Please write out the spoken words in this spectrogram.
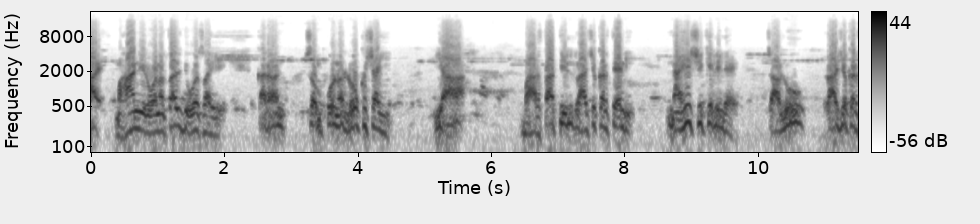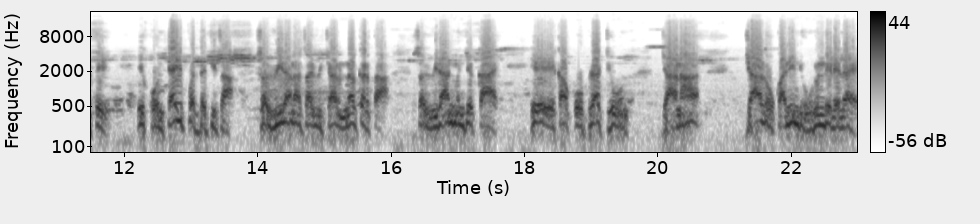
आहे महानिर्वाणाचाच दिवस आहे. कारण संपूर्ण लोकशाही या भारतातील राजकर्त्यांनी नाहीशी केलेली आहे. चालू राजकर्ते हे कोणत्याही पद्धतीचा संविधानाचा विचार न करता संविधान म्हणजे काय हे एका कोपऱ्यात ठेवून ज्यांना ज्या लोकांनी निवडून दिलेलं आहे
